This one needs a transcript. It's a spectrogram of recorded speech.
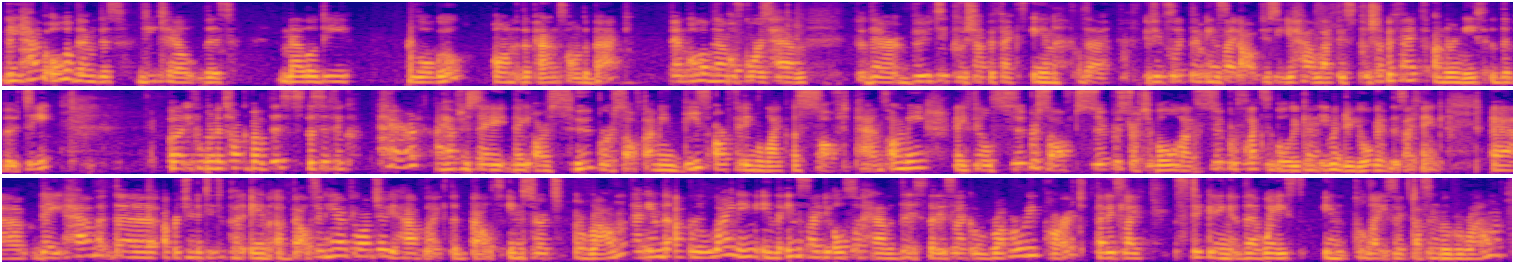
They have all of them this detail, this Melody logo on the pants on the back. And all of them, of course, have their booty push-up effect in the, if you flip them inside out, you see you have like this push-up effect underneath the booty. But if we're going to talk about this specific pair, I have to say they are super soft. I mean, these are fitting like a soft pants on me. They feel super soft, super stretchable, like super flexible. You can even do yoga in this, I think. Um, they have the opportunity to put in a belt in here if you want to. You have like the belt inserts around. And in the upper lining, in the inside, you also have this that is like a rubbery part that is like sticking the waist in place. It doesn't move around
